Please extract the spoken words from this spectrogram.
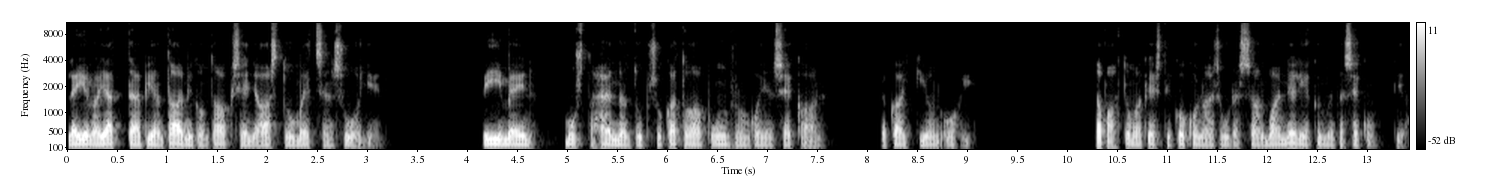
Leijona jättää pian taimikon taakseen ja astuu metsän suojiin. Viimein musta hännän tupsu katoaa puunrunkojen sekaan ja kaikki on ohi. Tapahtuma kesti kokonaisuudessaan vain 40 sekuntia.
